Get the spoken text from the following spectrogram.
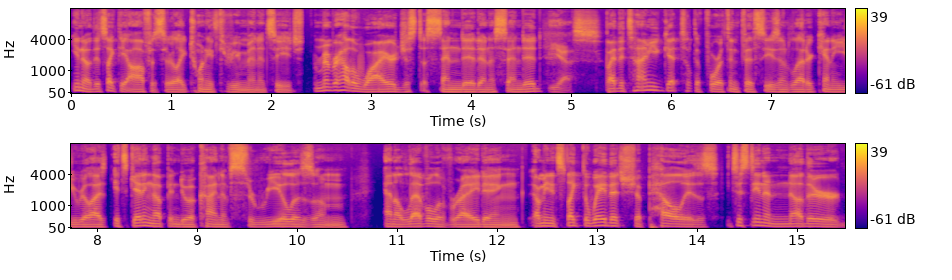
You know, it's like The Office. They're like 23 minutes each. Remember how The Wire just ascended and ascended? Yes. By the time you get to the fourth and fifth season of Letterkenny, you realize it's getting up into a kind of surrealism and a level of writing. I mean, it's like the way that Chappelle is just in another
